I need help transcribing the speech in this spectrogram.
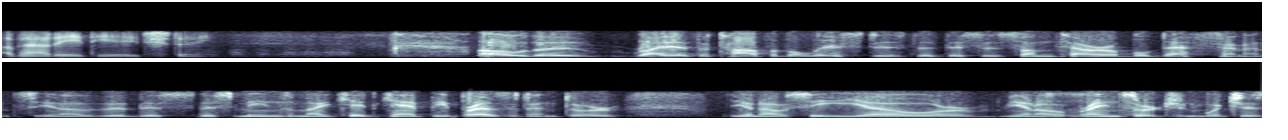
about ADHD? Oh, the right at the top of the list is that this is some terrible death sentence. You know, this this means my kid can't be president or, you know, CEO or you know, mm-hmm. brain surgeon, which is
